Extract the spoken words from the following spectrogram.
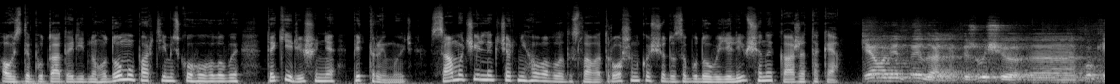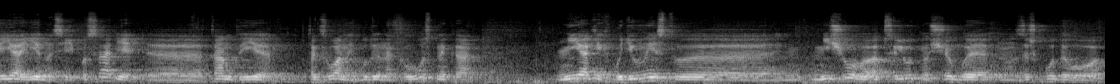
А ось депутати рідного дому партії міського голови такі рішення підтримують. Сам очільник Чернігова Владислава Трошенко щодо забудови Ялівщини каже таке. Я вам відповідально кажу, що е, поки я є на цій посаді, е, там, де є так званий будинок колгоспника, ніяких будівництв, е, нічого абсолютно, що би зашкодило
